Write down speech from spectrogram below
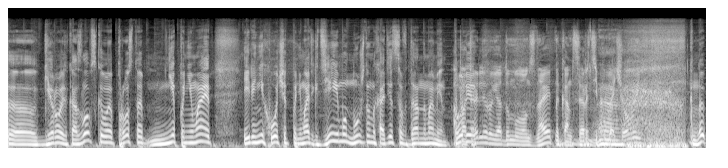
э, герой Козловского просто не понимает или не хочет понимать, где ему нужно находиться в данный момент. А То по ли- трейлеру, я думал, он знает на концерте Пугачевой. Ну,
